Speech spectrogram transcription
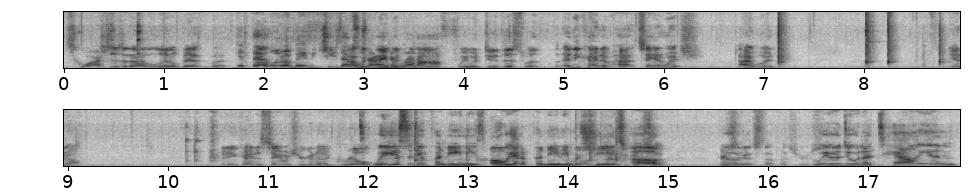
squashes it out a little bit, but Get that little baby cheese that's would- trying to would- run off. we would do this with any kind of hot sandwich. I would. You know, any kind of sandwich you're gonna grill. We used to do paninis. Oh, we had a panini Oh, machine. Oh, stuff. Here's the good stuff. That's yours. we would do an Italian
